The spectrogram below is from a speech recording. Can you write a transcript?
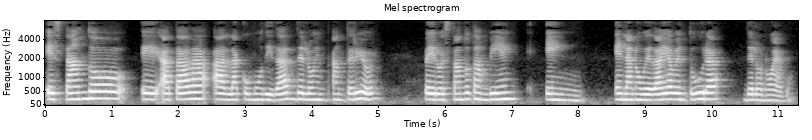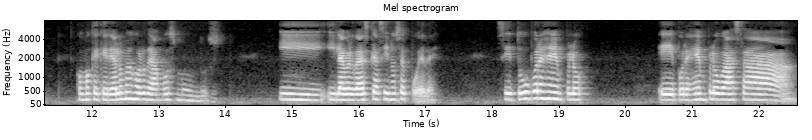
estando eh, atada a la comodidad de lo anterior, pero estando también en, la novedad y aventura de lo nuevo. Como que quería lo mejor de ambos mundos. Y, la verdad es que así no se puede. Si tú, por ejemplo, eh, por ejemplo, vas a,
